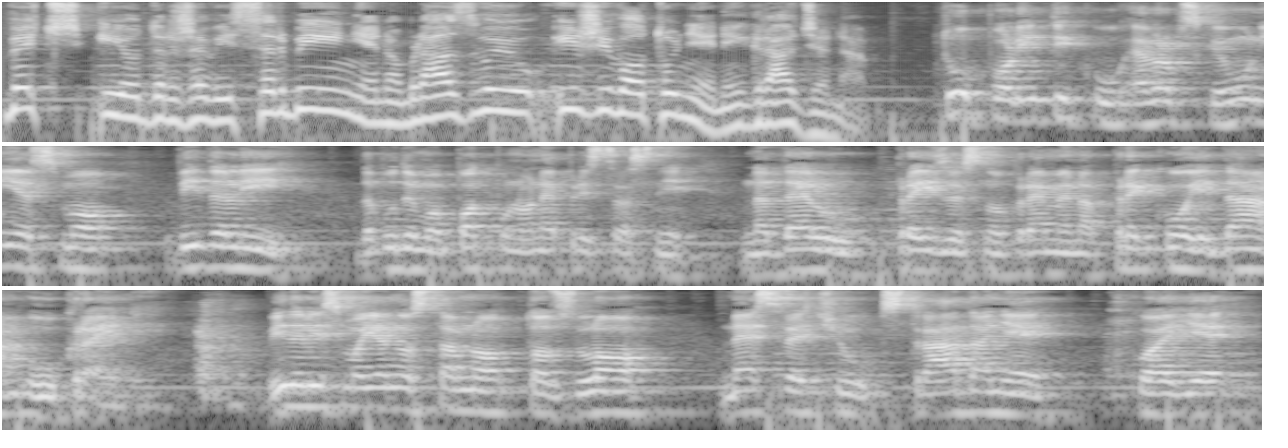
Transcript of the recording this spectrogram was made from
već i o državi Srbiji, njenom razvoju i životu njenih građana. Tu politiku Evropske unije smo videli da budemo potpuno nepristrasni na delu preizvesnog vremena pre koji dan u Ukrajini. Videli smo jednostavno to zlo, nesreću, stradanje, koje je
